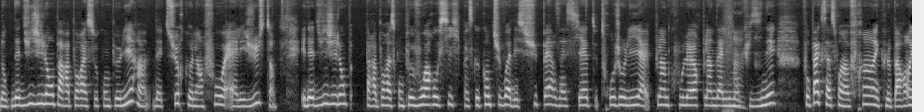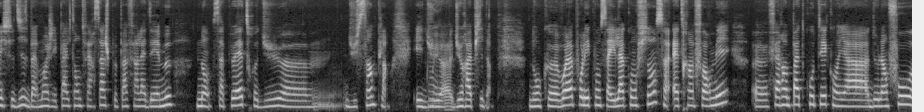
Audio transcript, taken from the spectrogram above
Donc d'être vigilant par rapport à ce qu'on peut lire, d'être sûr que l'info, elle est juste, et d'être vigilant par rapport à ce qu'on peut voir aussi. Parce que quand tu vois des super assiettes trop jolies, avec plein de couleurs, plein d'aliments hmm. cuisinés, faut pas que ça soit un frein et que le parent il se dise, bah moi j'ai pas le temps de faire ça, je peux pas faire la DME. Non, ça peut être du euh, du simple et du, euh, du rapide. Donc euh, voilà pour les conseils. La confiance, être informé, faire un pas de côté quand il y a de l'info,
